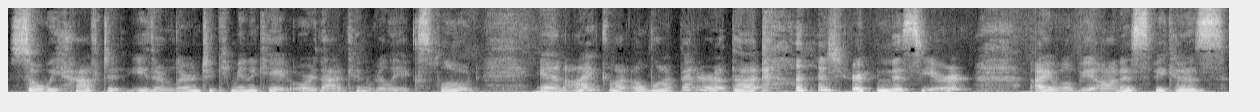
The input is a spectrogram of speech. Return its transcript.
So we have to either learn to communicate or that can really explode. And I got a lot better at that during this year, I will be honest, because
